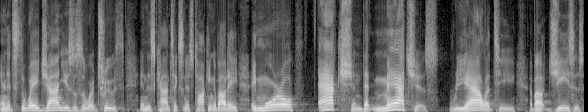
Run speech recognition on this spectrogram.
and it's the way john uses the word truth in this context and it's talking about a, a moral action that matches reality about jesus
